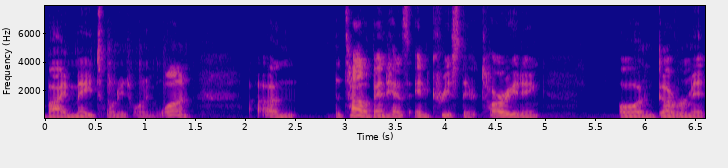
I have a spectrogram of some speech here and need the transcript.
by May 2021. Um, the Taliban has increased their targeting on government,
